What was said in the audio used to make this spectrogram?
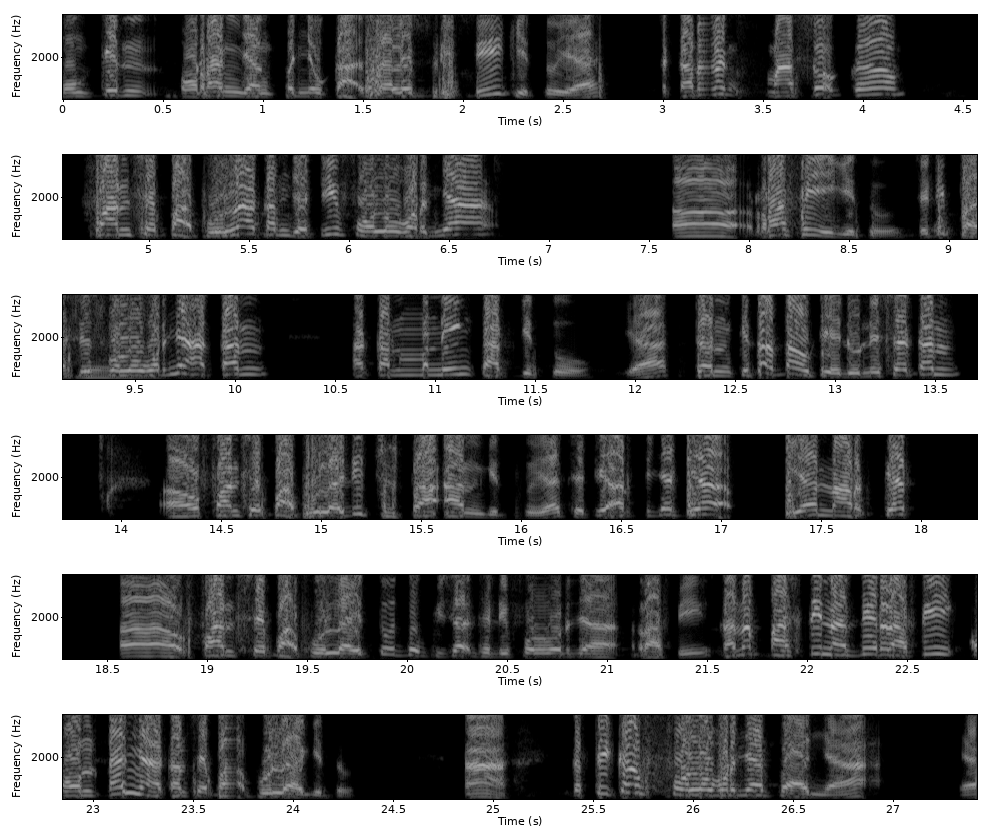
mungkin orang yang penyuka selebriti gitu ya. Sekarang masuk ke fan sepak bola akan menjadi followernya uh, Raffi gitu. Jadi basis yeah. followernya akan akan meningkat gitu ya. Dan kita tahu di Indonesia kan uh, fan sepak bola ini jutaan gitu ya. Jadi artinya dia dia target uh, fans sepak bola itu untuk bisa jadi followernya Raffi karena pasti nanti Raffi kontennya akan sepak bola gitu. Nah, ketika followernya banyak, ya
